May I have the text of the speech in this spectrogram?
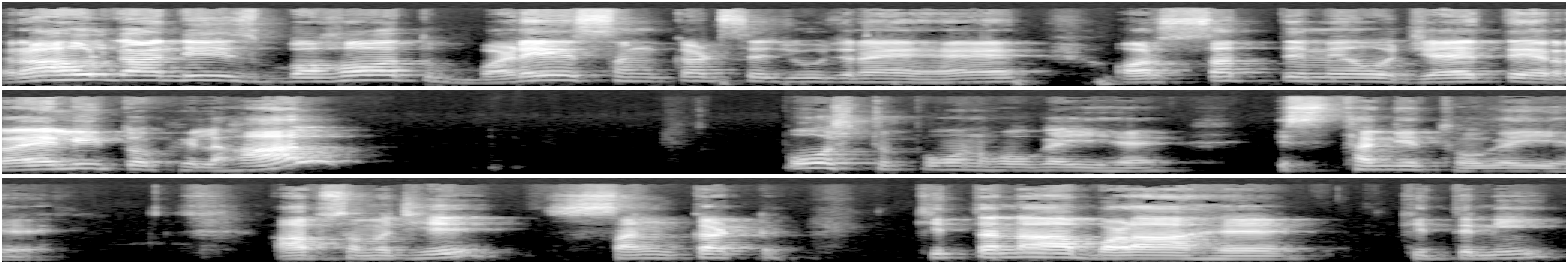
राहुल गांधी इस बहुत बड़े संकट से जूझ रहे हैं और सत्य में वो जयते रैली तो फ़िलहाल पोस्टपोन हो गई है, स्थगित हो गई है। आप समझिए, संकट कितना बड़ा है, कितनी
